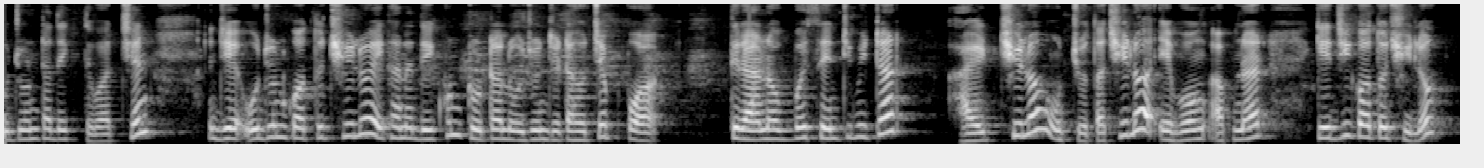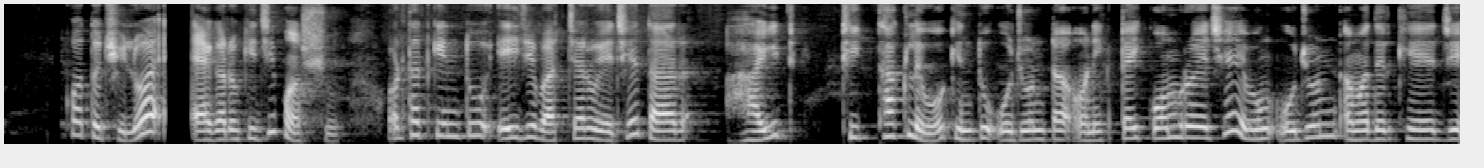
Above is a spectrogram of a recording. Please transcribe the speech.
ওজনটা দেখতে পাচ্ছেন যে ওজন কত ছিল? এখানে দেখুন টোটাল ওজন যেটা হচ্ছে তিরানব্বই সেন্টিমিটার হাইট ছিল, উচ্চতা ছিল এবং আপনার কেজি কত ছিল? কত ছিল? এগারো কেজি পাঁচশো। অর্থাৎ কিন্তু এই যে বাচ্চা রয়েছে, তার হাইট ঠিক থাকলেও কিন্তু ওজনটা অনেকটাই কম রয়েছে এবং ওজন আমাদেরকে যে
